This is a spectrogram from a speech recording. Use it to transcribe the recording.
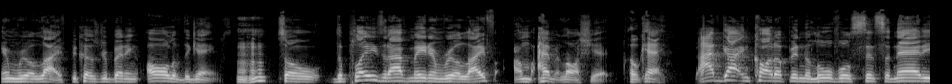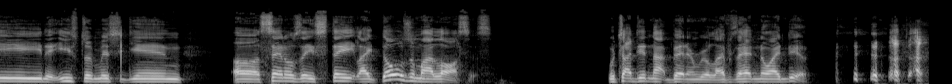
in real life because you're betting all of the games. So the plays that I've made in real life, I'm, I haven't lost yet. Okay. I've gotten caught up in the Louisville, Cincinnati, the Eastern Michigan, uh, San Jose State. Like those are my losses, which I did not bet in real life because I had no idea.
